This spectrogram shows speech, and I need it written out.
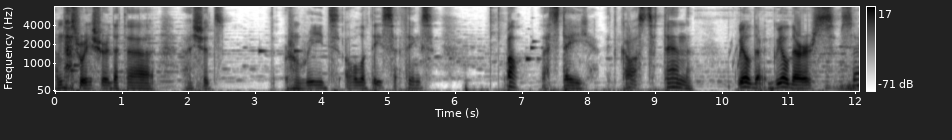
I'm not really sure that uh, I should read all of these things well let's stay it costs 10 guilder guilders so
